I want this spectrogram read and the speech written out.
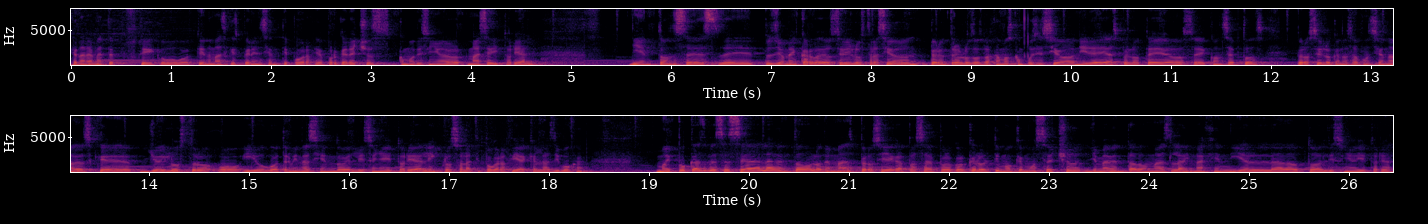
Generalmente, pues Hugo tiene más experiencia en tipografía porque de hecho es como diseñador más editorial. Y entonces, eh, pues yo me encargo de hacer ilustración, pero entre los dos bajamos composición, ideas, peloteos, eh, conceptos. Pero sí, lo que nos ha funcionado es que yo ilustro o, y Hugo termina haciendo el diseño editorial, incluso la tipografía que las dibuja. Muy pocas veces se ha aventado lo demás, pero sí llega a pasar. Pero creo que el último que hemos hecho, yo me he aventado más la imagen y él ha dado todo el diseño editorial.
